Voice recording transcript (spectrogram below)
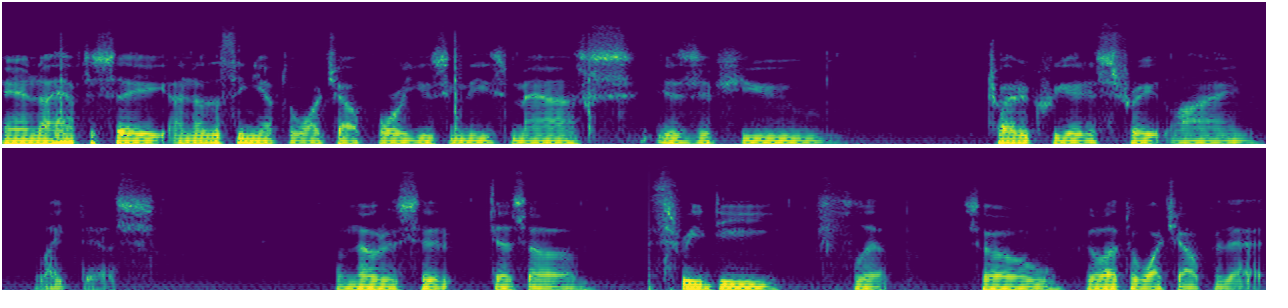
And I have to say, another thing you have to watch out for using these masks is if you try to create a straight line like this. You'll notice it does a 3D flip. So you'll have to watch out for that.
